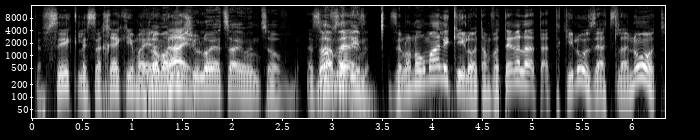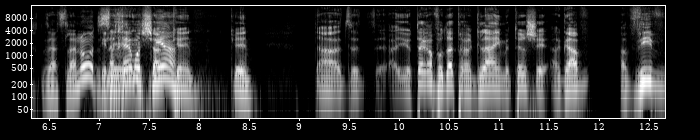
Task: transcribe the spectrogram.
תפסיק לשחק עם אני לא מאמין הידיים. שהוא לא יצא היום עם צהוב. עזוב, זה זה, מדהים. זה, זה לא נורמלי, כאילו, אתה מוותר על ה... אתה- כאילו, זה עצלנות, זה עצלנות, תילחם עוד שנייה. כן, כן. יותר עבודת רגליים, יותר ש... אגב, אביב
